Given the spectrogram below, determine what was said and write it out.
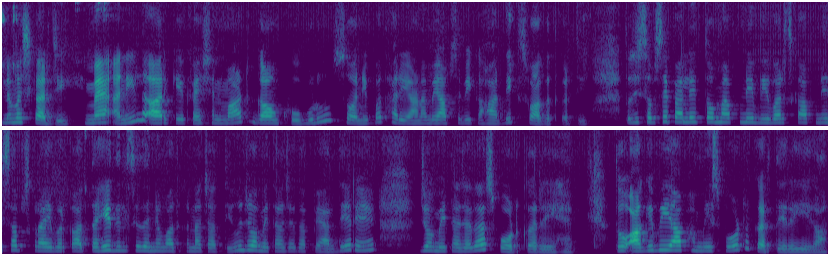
नमस्कार जी, मैं Anil R K fashion mart, गाँव खोबड़ू, सोनीपत, हरियाणा में आप सभी का हार्दिक स्वागत करती हूँ। तो जी, सबसे पहले तो मैं अपने व्यूवर्स का, अपने सब्सक्राइबर का तहे दिल से धन्यवाद करना चाहती हूँ, जो हमें इतना ज़्यादा प्यार दे रहे हैं, जो हमें इतना ज़्यादा सपोर्ट कर रहे हैं। तो आगे भी आप हमें सपोर्ट करते रहिएगा।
